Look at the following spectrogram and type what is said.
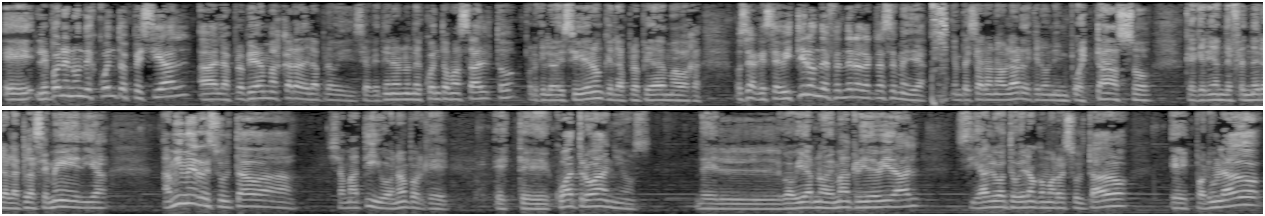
Eh, le ponen un descuento especial a las propiedades más caras de la provincia, que tienen un descuento más alto porque lo decidieron que las propiedades más bajas. O sea que se vistieron defender a la clase media. Empezaron a hablar de que era un impuestazo, que querían defender a la clase media. A mí me resultaba llamativo, ¿no? Porque este, cuatro años del gobierno de Macri y de Vidal, si algo tuvieron como resultado, es por un lado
